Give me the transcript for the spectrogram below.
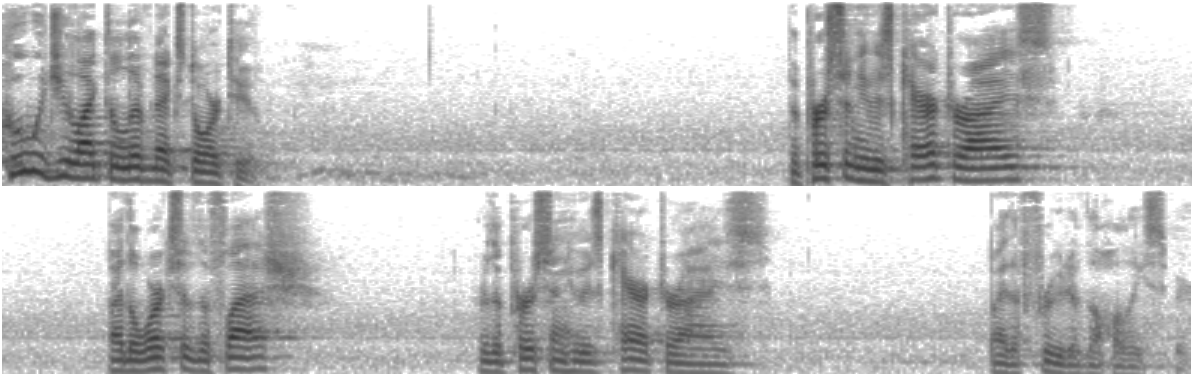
Who would you like to live next door to? The person who is characterized by the works of the flesh, or the person who is characterized by the fruit of the Holy Spirit.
